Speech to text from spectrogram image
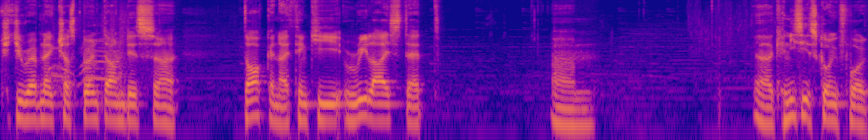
GG Revnak just burnt down this uh, dock and I think he realized that um, uh, Kynesie is going for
